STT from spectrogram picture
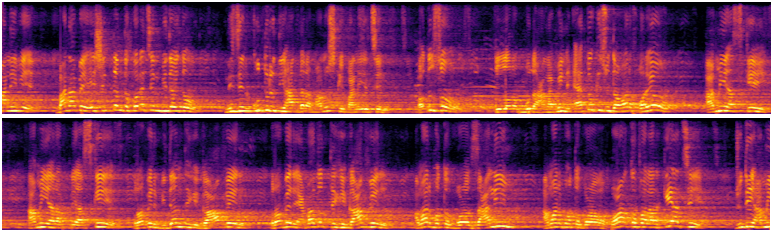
বানিবে, বানাবে, এই সিদ্ধান্ত করেছেন বিদায় তো নিজের কুদরতি হাত দ্বারা মানুষকে বানিয়েছেন। অথচ আল্লাহ রব্বুল আলমিন এত কিছু দেওয়ার পরেও আমি আজকে, আমি আর আপনি আজকে রবের বিধান থেকে গাফেল, রবের আবাদত থেকে গাফেল, আমার মতো বড় জালিম, আমার মতো বড় বড় কপাল আর কে আছে? যদি আমি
